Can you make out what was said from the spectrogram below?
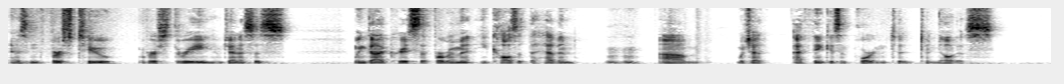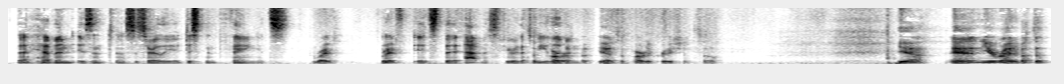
it was in verse two, verse three of Genesis, when God creates the firmament, He calls it the heaven, Mm-hmm. um, which I I think is important to to notice that heaven isn't necessarily a distant thing. It's Right. Right. it's, it's the atmosphere that It's we part, live in. Yeah, it's a part of creation So, Yeah, and you're right about the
